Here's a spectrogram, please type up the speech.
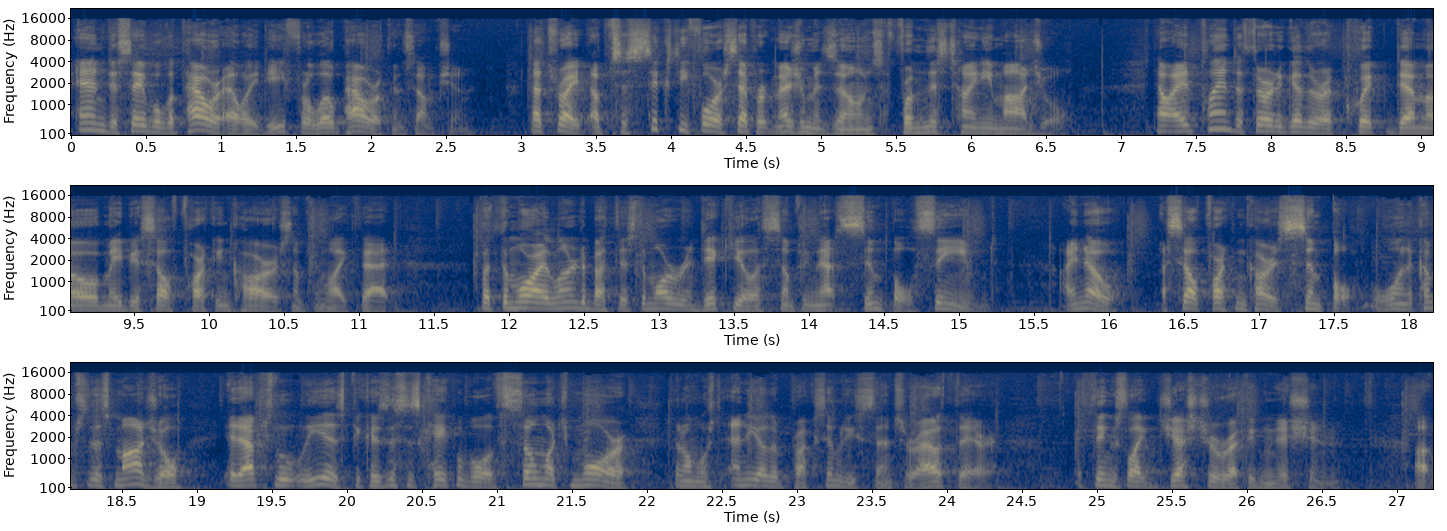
and disable the power LED for low power consumption. That's right, up to 64 separate measurement zones from this tiny module. Now I had planned to throw together a quick demo, maybe a self-parking car or something like that, but the more I learned about this, the more ridiculous something that simple seemed. I know, a self-parking car is simple. Well, when it comes to this module, it absolutely is because this is capable of so much more than almost any other proximity sensor out there. Things like gesture recognition, uh,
